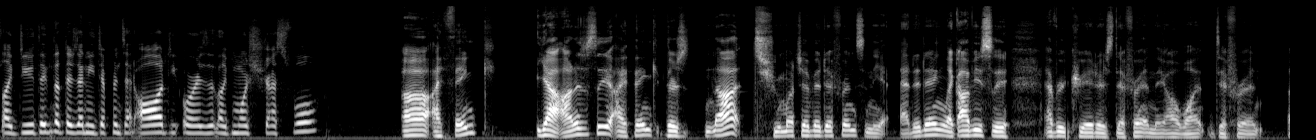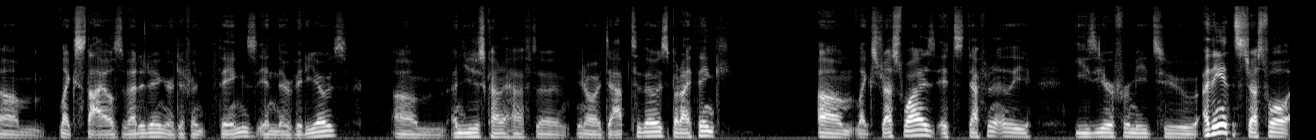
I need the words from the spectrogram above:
Like, do you think that there's any difference at all, you- or is it like more stressful? Uh, I think, yeah, honestly, I think there's not too much of a difference in the editing. Like, obviously, every creator is different and they all want different, um, like styles of editing or different things in their videos. Um, and you just kind of have to, you know, adapt to those. But I think, um, like stress wise, it's definitely easier for me to, I think it's stressful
